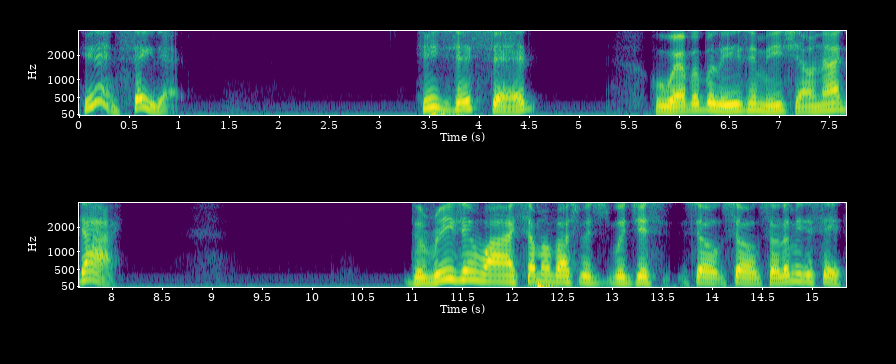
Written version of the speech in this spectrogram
He didn't say that. He just said Whoever believes in me shall not die. The reason why some of us was would just so so so let me just say it.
